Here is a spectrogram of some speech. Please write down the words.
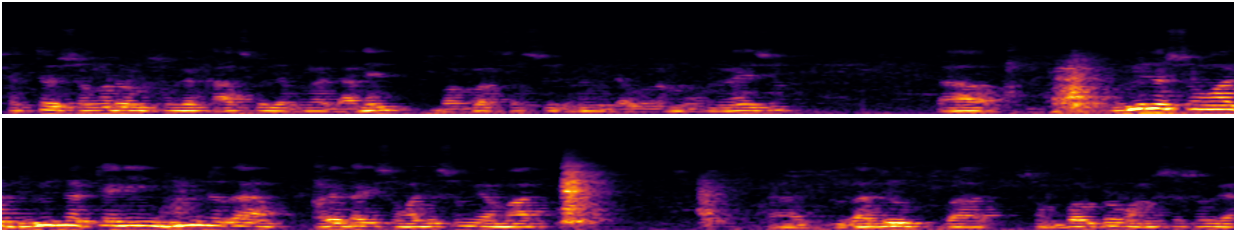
স্বেচ্ছাসেবী সংগঠনের সঙ্গে কাজ করি, আপনারা জানেন বরগলা শস্য ইকোনমিক ডেভেলপমেন্ট অর্গানাইজেশন তা বিভিন্ন সময় বিভিন্ন ট্রেনিং বিভিন্ন ঘরে থাকে, সমাজের সঙ্গে আমার যোগাযোগ বা সম্পর্ক মানুষের সঙ্গে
